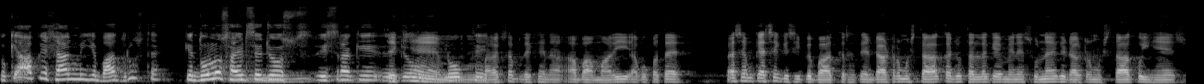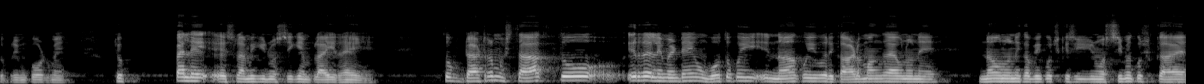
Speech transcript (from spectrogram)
तो क्या आपके ख्याल में ये बात दुरुस्त है कि दोनों साइड से जो इस तरह के जो लोग थे? देखें ना अब हमारी आपको पता है वैसे हम कैसे किसी पे बात कर सकते हैं? डॉक्टर मुश्ताक का जो तल्लक है मैंने सुना है कि डॉक्टर मुश्ताक कोई हैं सुप्रीम कोर्ट में जो पहले इस्लामिक यूनिवर्सिटी के एम्प्लाई रहे हैं। तो डॉक्टर मुश्ताक तो इरेलीवेंट हैं वो तो कोई ना कोई वो रिकॉर्ड मांगा है उन्होंने ना उन्होंने कभी कुछ किसी यूनिवर्सिटी में कुछ कहा है।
